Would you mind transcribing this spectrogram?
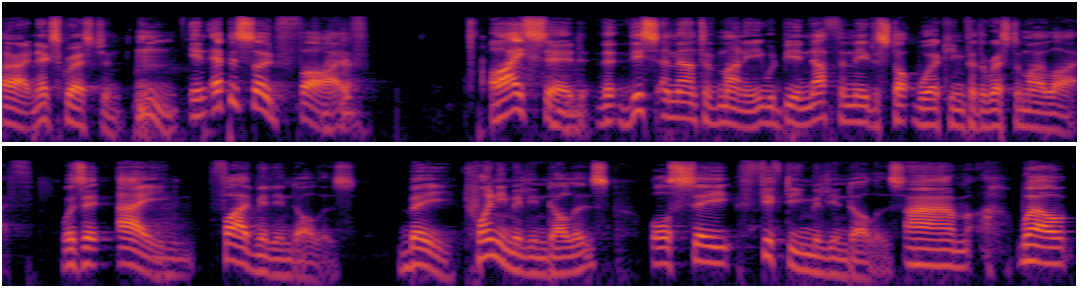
All right, next question. In episode five, I said that this amount of money would be enough for me to stop working for the rest of my life. Was it A, hmm. $5 million, B, $20 million, or C, $50 million? Um, well,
